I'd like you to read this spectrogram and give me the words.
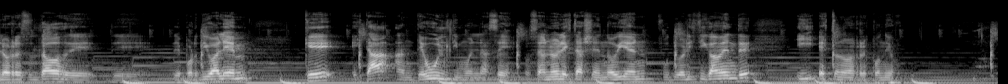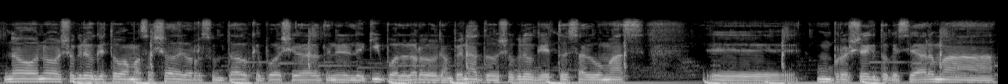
los resultados de, de Deportivo Alem, que está anteúltimo en la C. O sea, no le está yendo bien futbolísticamente y esto nos respondió. No, no, yo creo que esto va más allá de los resultados que pueda llegar a tener el equipo a lo largo del campeonato. Yo creo que esto es algo más, eh, un proyecto que se arma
